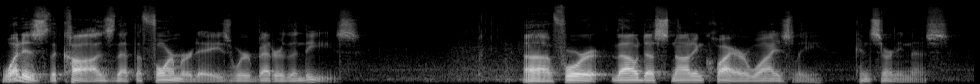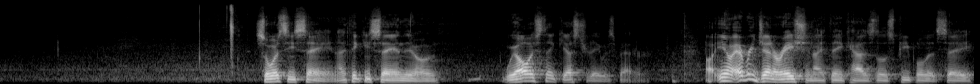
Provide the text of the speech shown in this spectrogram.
what is the cause that the former days were better than these? Uh, for thou dost not inquire wisely concerning this. So what's he saying? I think he's saying, you know, we always think yesterday was better. Uh, you know, every generation, I think, has those people that say,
